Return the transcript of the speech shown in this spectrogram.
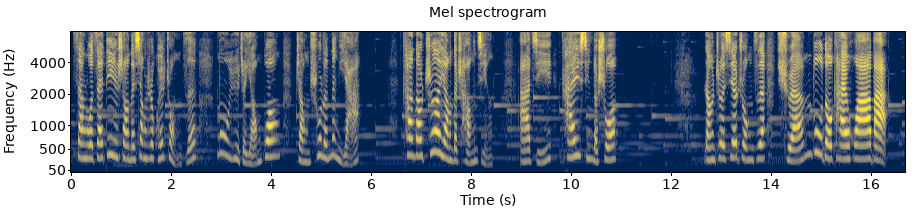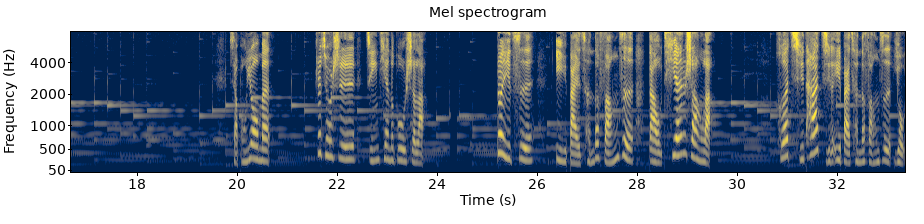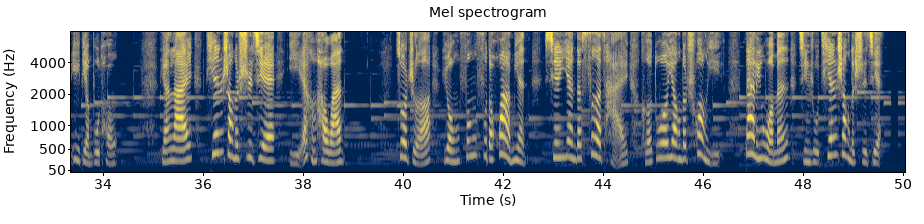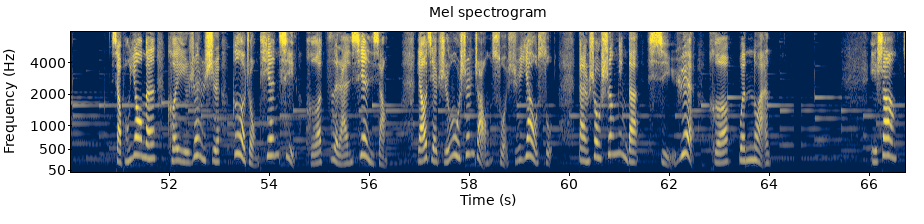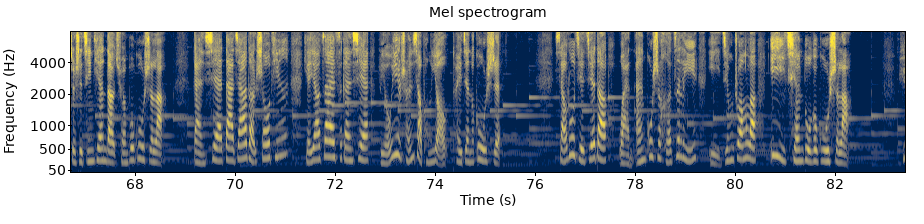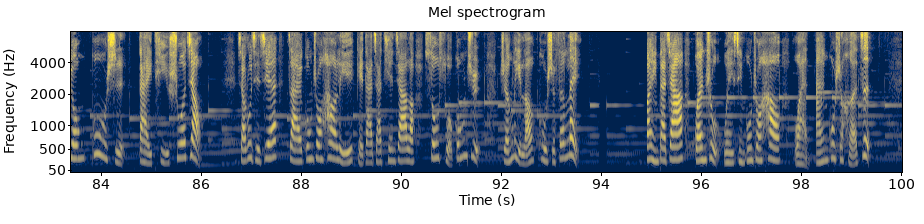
散落在地上的向日葵种子沐浴着阳光，长出了嫩芽。看到这样的场景，阿吉开心地说：“让这些种子全部都开花吧！”小朋友们，这就是今天的故事了。这一次，一百层的房子到天上了。和其他几个一百层的房子有一点不同，原来天上的世界也很好玩。作者用丰富的画面、鲜艳的色彩和多样的创意，带领我们进入天上的世界。小朋友们可以认识各种天气和自然现象。了解植物生长所需要素，感受生命的喜悦和温暖。以上就是今天的全部故事了，感谢大家的收听，也要再次感谢刘奕晨小朋友推荐的故事。小鹿姐姐的晚安故事盒子里已经装了一千多个故事了，用故事代替说教。小鹿姐姐在公众号里给大家添加了搜索工具，整理了故事分类。欢迎大家关注微信公众号“晚安故事盒子”，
